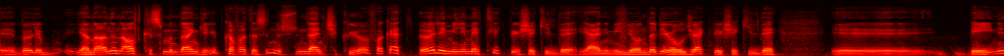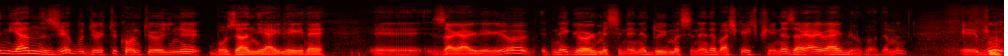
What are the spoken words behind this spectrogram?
e, böyle yanağının alt kısmından girip kafatasının üstünden çıkıyor. Fakat öyle milimetrik bir şekilde yani milyonda bir olacak bir şekilde e, beynin yalnızca bu dürtü kontrolünü bozan yerlerine e, zarar veriyor. Ne görmesine, ne duymasına, ne başka hiçbir şeyine zarar vermiyor bu adamın. E, bu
